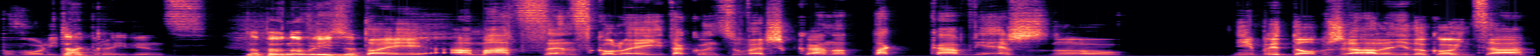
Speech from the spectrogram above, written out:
powoli tak. dobrej, więc... Na pewno w lidze. Tutaj, a Madsen z kolei ta końcóweczka, no taka, wiesz, no... Niby dobrze, ale nie do końca.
